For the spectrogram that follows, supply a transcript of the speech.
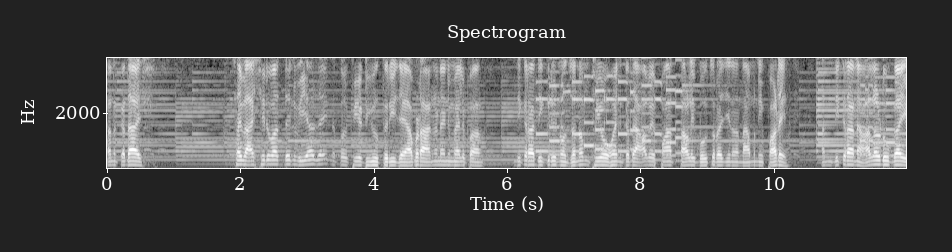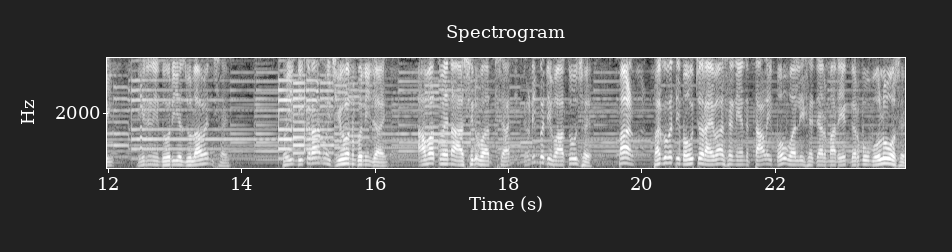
અને કદાચ સાહેબ આશીર્વાદ દઈને વિયા જાય ને તો પેઢી ઉતરી જાય. આપણા આંગણાની માલિપા દીકરા દીકરીનો જન્મ થયો હોય ને કદાચ આવે પાંચ તાળી બહુચરાજીના નામની પાડે અને દીકરાને હાલડું ગાઈ હીરની દોરીએ ઝુલાવે ને સાહેબ. તો એ દીકરાનું જીવન બની જાય. આવા તો એના આશીર્વાદ છે. આની ઘણી બધી વાતો છે. પણ ભગવતી બહુચર આવ્યા છે ને એને તાળી બહુ વાલી છે. ત્યારે મારે એક ગરબો બોલવો છે.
